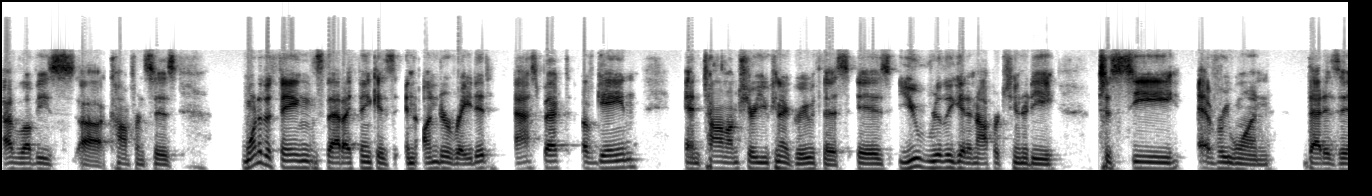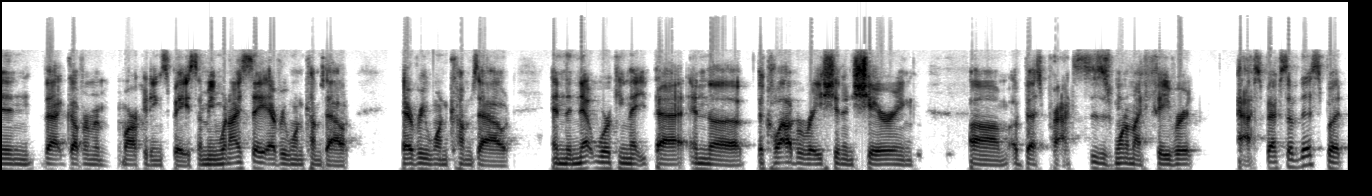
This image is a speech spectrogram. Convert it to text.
I love these uh, conferences. One of the things that I think is an underrated aspect of Gain, and Tom, I'm sure you can agree with this, is you really get an opportunity to see everyone that is in that government marketing space. I mean, when I say everyone comes out, everyone comes out, and the networking that that and the the collaboration and sharing um, of best practices is one of my favorite aspects of this but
